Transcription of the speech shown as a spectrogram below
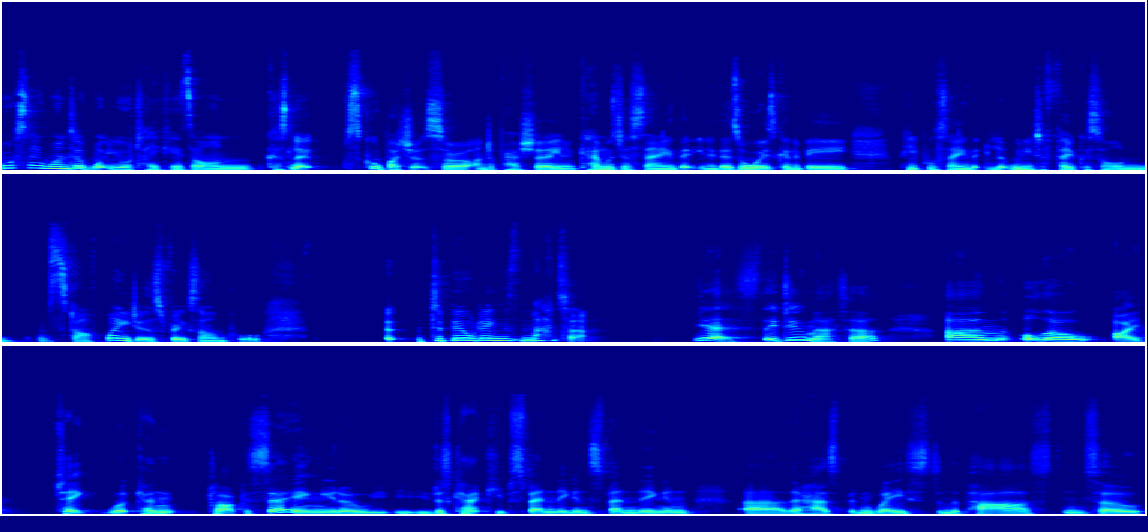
also wonder what your take is on because look, school budgets are under pressure. You know, Ken was just saying that you know there's always going to be people saying that look, we need to focus on staff wages, for example. Uh, Do buildings matter? Yes, they do matter. Um, although I take what Ken Clarke is saying, you know, you, you just can't keep spending and spending, and uh, there has been waste in the past, and so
